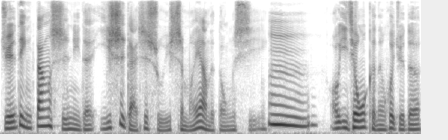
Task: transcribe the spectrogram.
决定当时你的仪式感是属于什么样的东西。嗯，哦，以前我可能会觉得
